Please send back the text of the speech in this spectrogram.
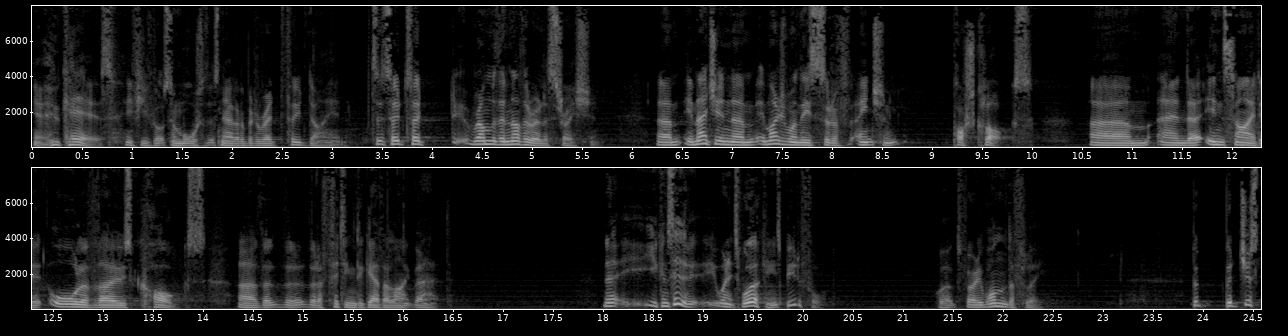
you know, who cares if you've got some water that's now got a bit of red food dye in? So, so, so run with another illustration. Um, imagine, um, imagine one of these sort of ancient posh clocks, um, and uh, inside it, all of those cogs uh, that, that, are fitting together like that. Now, you can see that when it's working, it's beautiful. Works very wonderfully. But, but just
